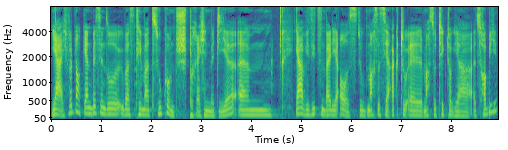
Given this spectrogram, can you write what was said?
ja, ich würde noch gern ein bisschen so über das Thema Zukunft sprechen mit dir. Ähm, ja, wie sieht's denn bei dir aus? Du machst es ja aktuell, machst du TikTok ja als Hobby,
